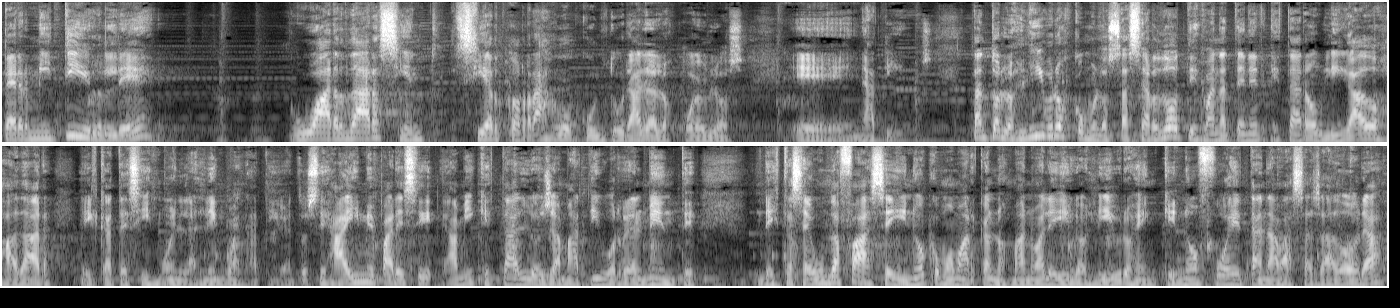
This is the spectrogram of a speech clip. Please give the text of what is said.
permitirle guardar cierto rasgo cultural a los pueblos nativos. Tanto los libros como los sacerdotes van a tener que estar obligados a dar el catecismo en las lenguas nativas. Entonces ahí me parece a mí que está lo llamativo realmente de esta segunda fase y no como marcan los manuales y los libros en que no fue tan avasalladora,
